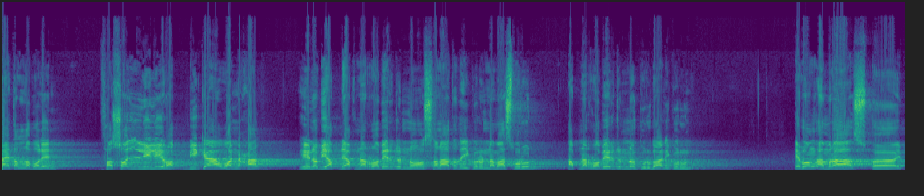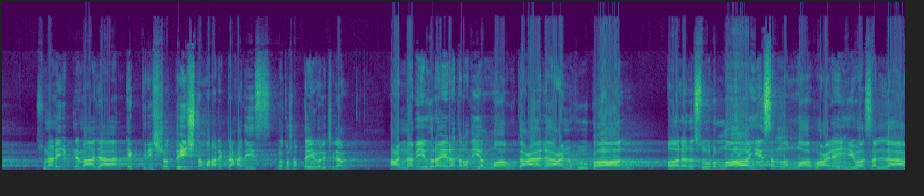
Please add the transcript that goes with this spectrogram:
আয়াত আল্লাহ বলেন ফসল লিলি রব্বিকা ওয়ান হার হে নবী, আপনি আপনার রবের জন্য সালাত আদায় করুন, নামাজ পড়ুন, আপনার রবের জন্য কুরবানি করুন। এবং আমরা সুনানি ইবনে মাজার একত্রিশশো তেইশ নম্বর আরেকটা হাদিস গত সপ্তাহে বলেছিলাম عن نبي هريرة رضي الله تعالى عنه قال قال رسول الله صلى الله عليه وسلم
